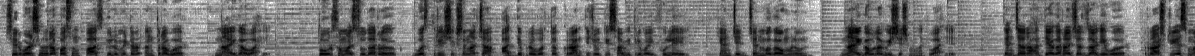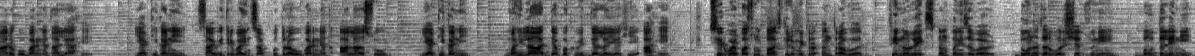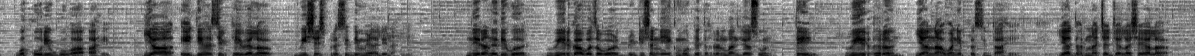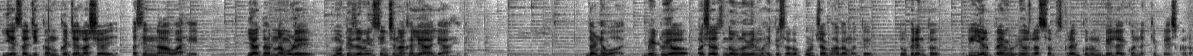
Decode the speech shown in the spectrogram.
शिरवळ शहरापासून पाच किलोमीटर अंतरावर नायगाव आहे. थोर समाज सुधारक व स्त्री शिक्षणाच्या आद्यप्रवर्तक क्रांतीज्योती सावित्रीबाई फुले यांचे जन्मगाव म्हणून नायगावला विशेष महत्त्व आहे. त्यांच्या राहत्या घराच्या जागेवर राष्ट्रीय स्मारक उभारण्यात आले आहे. या ठिकाणी सावित्रीबाईंचा पुतळा उभारण्यात आला असून या ठिकाणी महिला अध्यापक विद्यालयही आहे. शिरवळपासून पाच किलोमीटर अंतरावर फिनोलेक्स कंपनीजवळ दोन हजार वर्ष जुनी बौद्ध लेणी व कोरीव गुहा आहेत. या ऐतिहासिक ठेव्याला विशेष प्रसिद्धी मिळाली नाही. नीरा नदीवर वीर गावाजवळ ब्रिटिशांनी एक मोठे धरण बांधले असून ते वीर धरण या नावाने प्रसिद्ध आहे. या धरणाच्या जलाशयाला येसाजी कंक जलाशय असे नाव आहे. या धरणामुळे मोठी जमीन सिंचनाखाली आली आहे. धन्यवाद. भेटूया अशाच नवनवीन माहितीसह पुढच्या भागामध्ये. तोपर्यंत रिअल प्राईम व्हिडिओजला सबस्क्राईब करून बेल आयकॉन नक्की प्रेस करा.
